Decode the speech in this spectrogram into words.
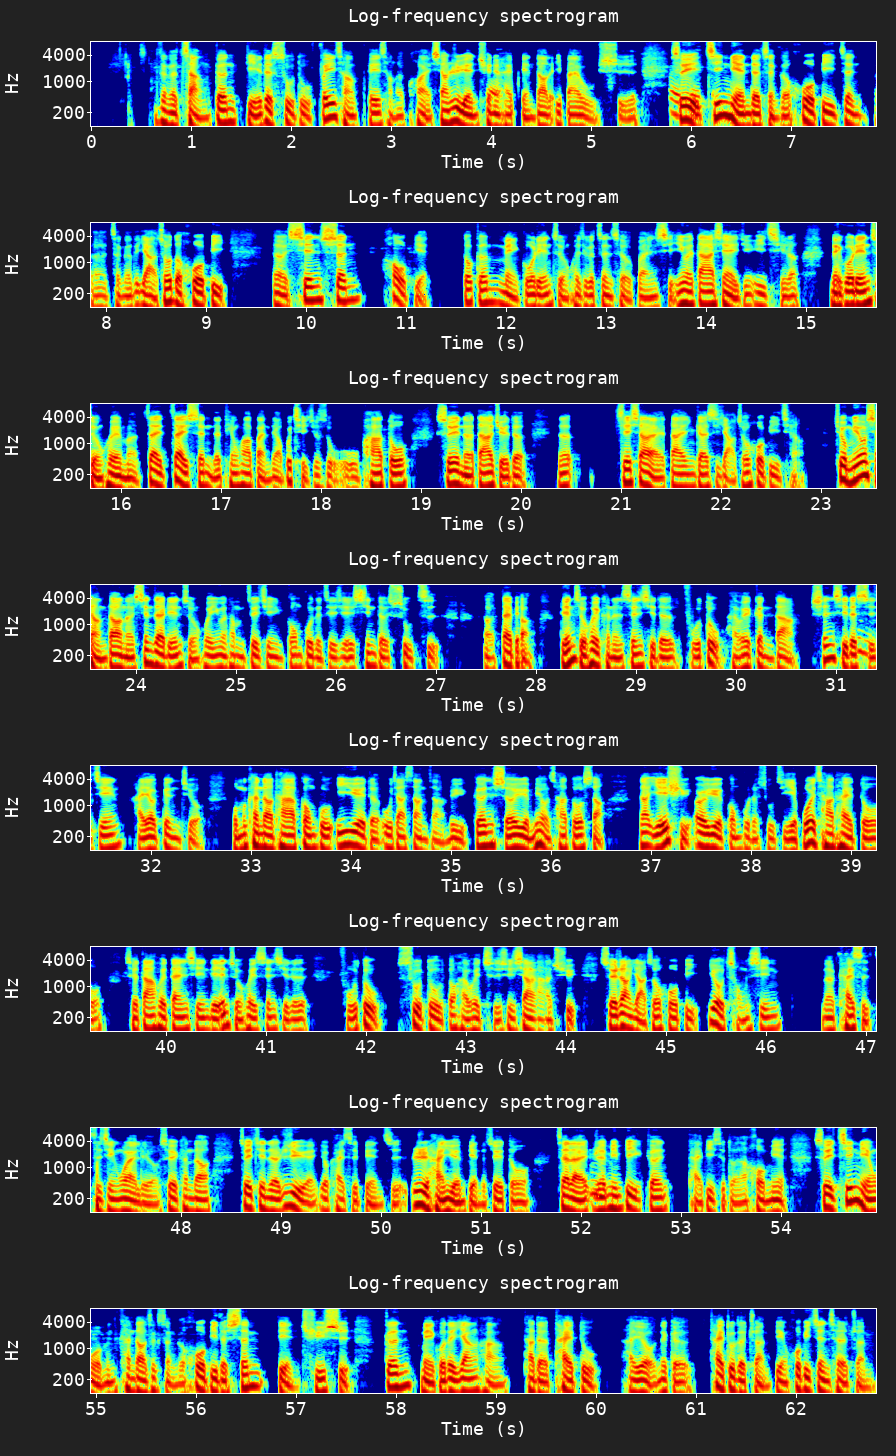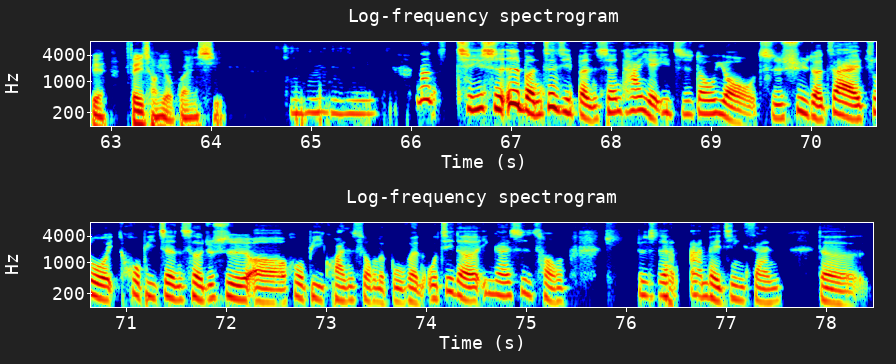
那个涨跟跌的速度非常非常的快，像日元去年还贬到了一百五十，所以今年的整个货币政，呃，整个的亚洲的货币，呃，先升后贬，都跟美国联准会这个政策有关系，因为大家现在已经预期了，美国联准会嘛，再再升你的天花板了不起就是五趴多，所以呢，大家觉得那。接下来大家应该是亚洲货币强，就没有想到呢。现在联准会因为他们最近公布的这些新的数字，呃，代表联储会可能升息的幅度还会更大，升息的时间还要更久。我们看到它公布一月的物价上涨率跟十二月没有差多少，那也许二月公布的数字也不会差太多，所以大家会担心联储会升息的幅度、速度都还会持续下去，所以让亚洲货币又重新。那开始资金外流，所以看到最近的日元又开始贬值，日韩元贬的最多，再来人民币跟台币是躲在后面，所以今年我们看到这整个货币的升贬趋势，跟美国的央行它的态度，还有那个态度的转变，货币政策的转变非常有关系。嗯哼嗯哼，那其实日本自己本身，它也一直都有持续的在做货币政策，就是呃货币宽松的部分，我记得应该是从。就是安倍晋三的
